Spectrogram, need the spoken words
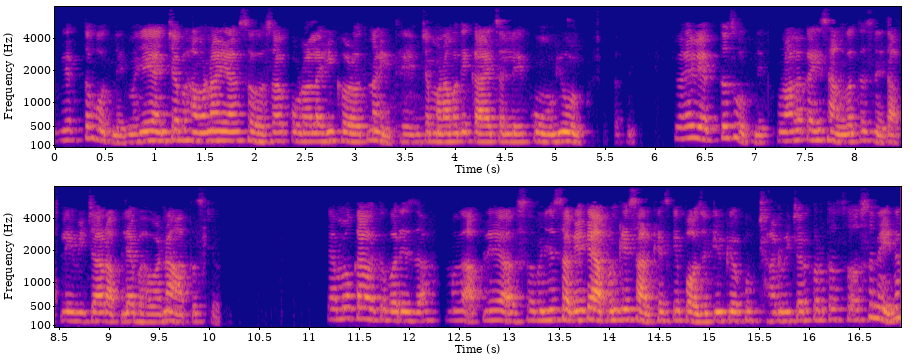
व्यक्त होत नाहीत. म्हणजे यांच्या भावना या सहसा कोणालाही कळत नाहीत. हे यांच्या मनामध्ये काय चालले कोणी ओळखू शकत नाही. किंवा हे व्यक्तच होत नाहीत. कुणाला काही सांगतच नाहीत. आपले विचार आपल्या भावना आतच ठेवतात. त्यामुळे काय होतं बरेचदा? मग आपले असं म्हणजे सगळे काही आपण काही सारखेच काही पॉझिटिव्ह किंवा खूप छान विचार करतो असं असं नाही ना?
